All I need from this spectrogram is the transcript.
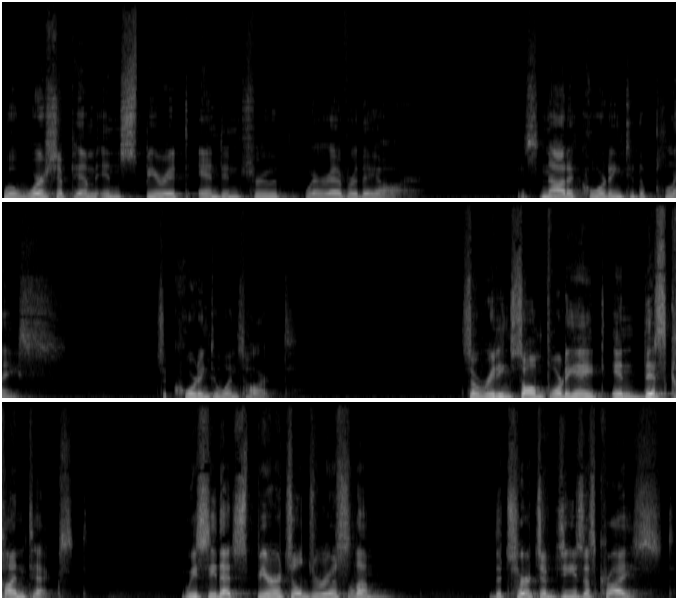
will worship him in spirit and in truth wherever they are. It's not according to the place, it's according to one's heart. So, reading Psalm 48 in this context, we see that spiritual Jerusalem, the church of Jesus Christ,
